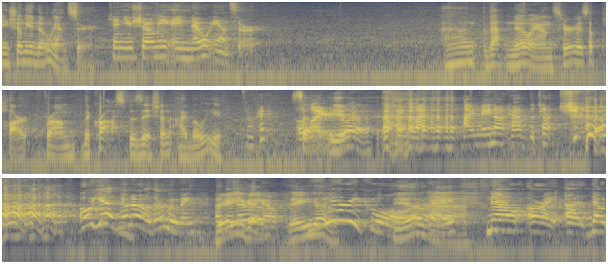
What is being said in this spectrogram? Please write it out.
you show me a no answer? Can you show me a no answer? And that no answer is apart from the cross position, I believe. Okay. So, oh, my yeah. God. I, I may not have the touch. oh yeah, no, no, they're moving. Okay, There you there, go. we go. There you go. Very cool. Yeah. Okay. Now, all right. Uh, now,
